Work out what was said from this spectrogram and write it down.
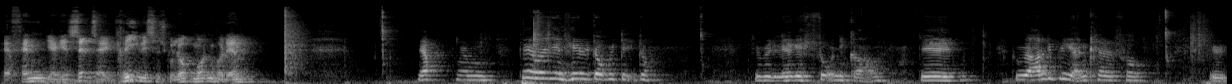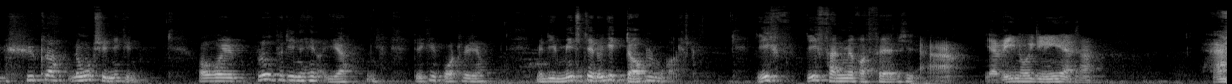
hvad fanden, jeg kan selv tage i krig, hvis jeg skulle lukke munden på dem. Ja, jamen, det er jo ikke en helt dum idé, du. Det vil lægge historien i graven. Det, du vil aldrig blive anklaget for øh, hykler nogensinde igen. Og øh, blod på dine hænder, ja, det kan godt være. Men i det mindste er du ikke dobbeltmoralsk. Det det er fandme retfærdighed. Ja, jeg ved nu ikke lige, altså. Ja,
